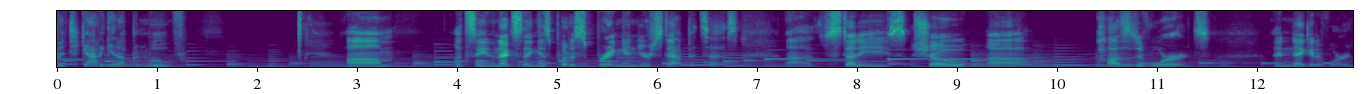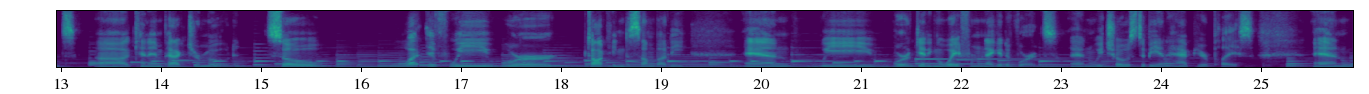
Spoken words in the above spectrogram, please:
But you got to get up and move. Um, let's see. The next thing is put a spring in your step, it says. Uh, studies show uh, positive words and negative words uh, can impact your mood. So, what if we were talking to somebody and we were getting away from negative words and we chose to be in a happier place? And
